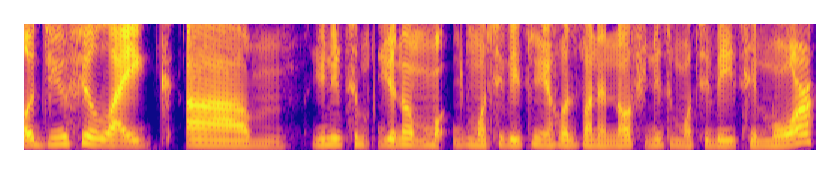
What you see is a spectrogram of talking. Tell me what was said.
Or do you feel like um you need to you're not mo- motivating your husband enough? You need to motivate him more,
